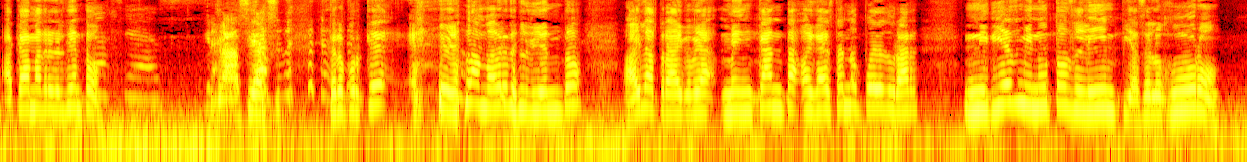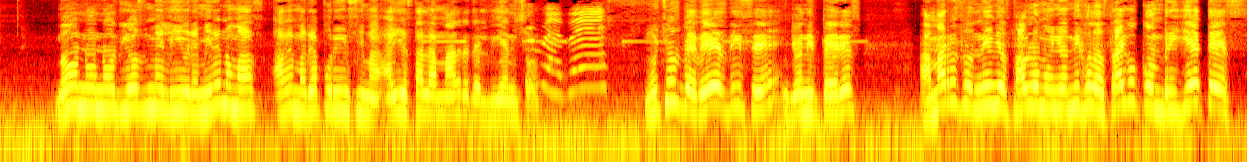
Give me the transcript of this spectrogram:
Acá, madre del viento. Gracias. Gracias. Pero ¿por qué la madre del viento? Ahí la traigo, vea, me encanta. Oiga, esta no puede durar ni 10 minutos limpia, se lo juro. No, no, no, Dios me libre. Mire nomás, Ave María Purísima, ahí está la madre del viento. Muchos bebés. Muchos bebés, dice Johnny Pérez. Amarre esos niños, Pablo Muñoz, mi hijo, los traigo con brilletes.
